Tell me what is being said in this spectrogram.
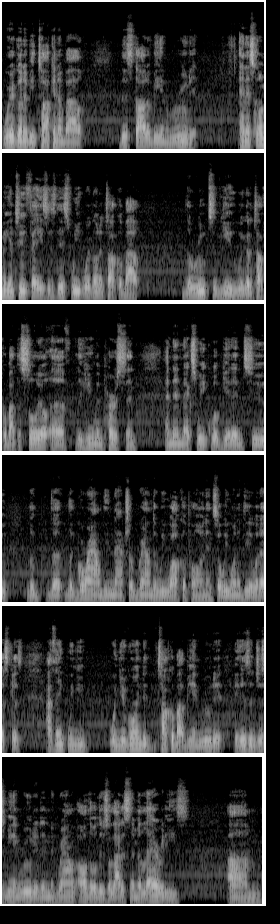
we're going to be talking about this thought of being rooted. And it's going to be in two phases. This week, we're going to talk about the roots of you. We're going to talk about the soil of the human person. And then next week, we'll get into the, the, the ground, the natural ground that we walk upon. And so we want to deal with us because I think when you when you're going to talk about being rooted, it isn't just being rooted in the ground, although there's a lot of similarities. Um,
